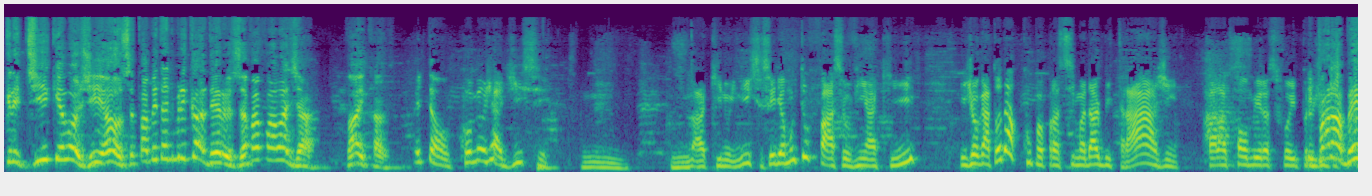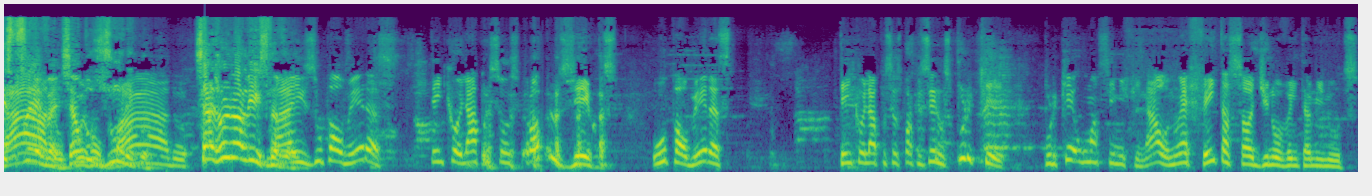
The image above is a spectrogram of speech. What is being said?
critica e elogia. Ô, você também tá de brincadeira, já vai falar já. Vai, cara. Então, como eu já disse hum, hum, aqui no início, seria muito fácil eu vir aqui e jogar toda a culpa pra cima da arbitragem, falar que o Palmeiras foi E prejudicado. parabéns pra você, velho. Você é um dos únicos. Você é jornalista. Mas o Palmeiras tem que olhar para os seus próprios erros. O Palmeiras tem que olhar para os seus próprios erros. Por quê? Porque uma semifinal não é feita só de 90 minutos.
